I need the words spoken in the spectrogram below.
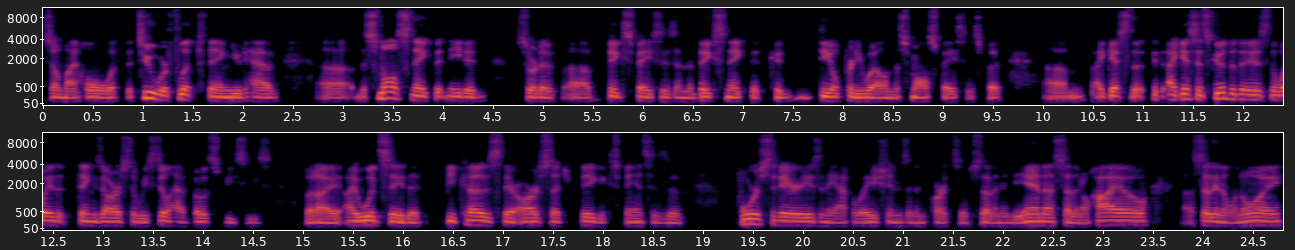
So my whole if the two were flipped thing, you'd have uh, the small snake that needed sort of uh, big spaces and the big snake that could deal pretty well in the small spaces. But um, I guess that I guess it's good that it is the way that things are. So we still have both species. But I, I would say that because there are such big expanses of forested areas in the Appalachians and in parts of southern Indiana, southern Ohio, uh, southern Illinois,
